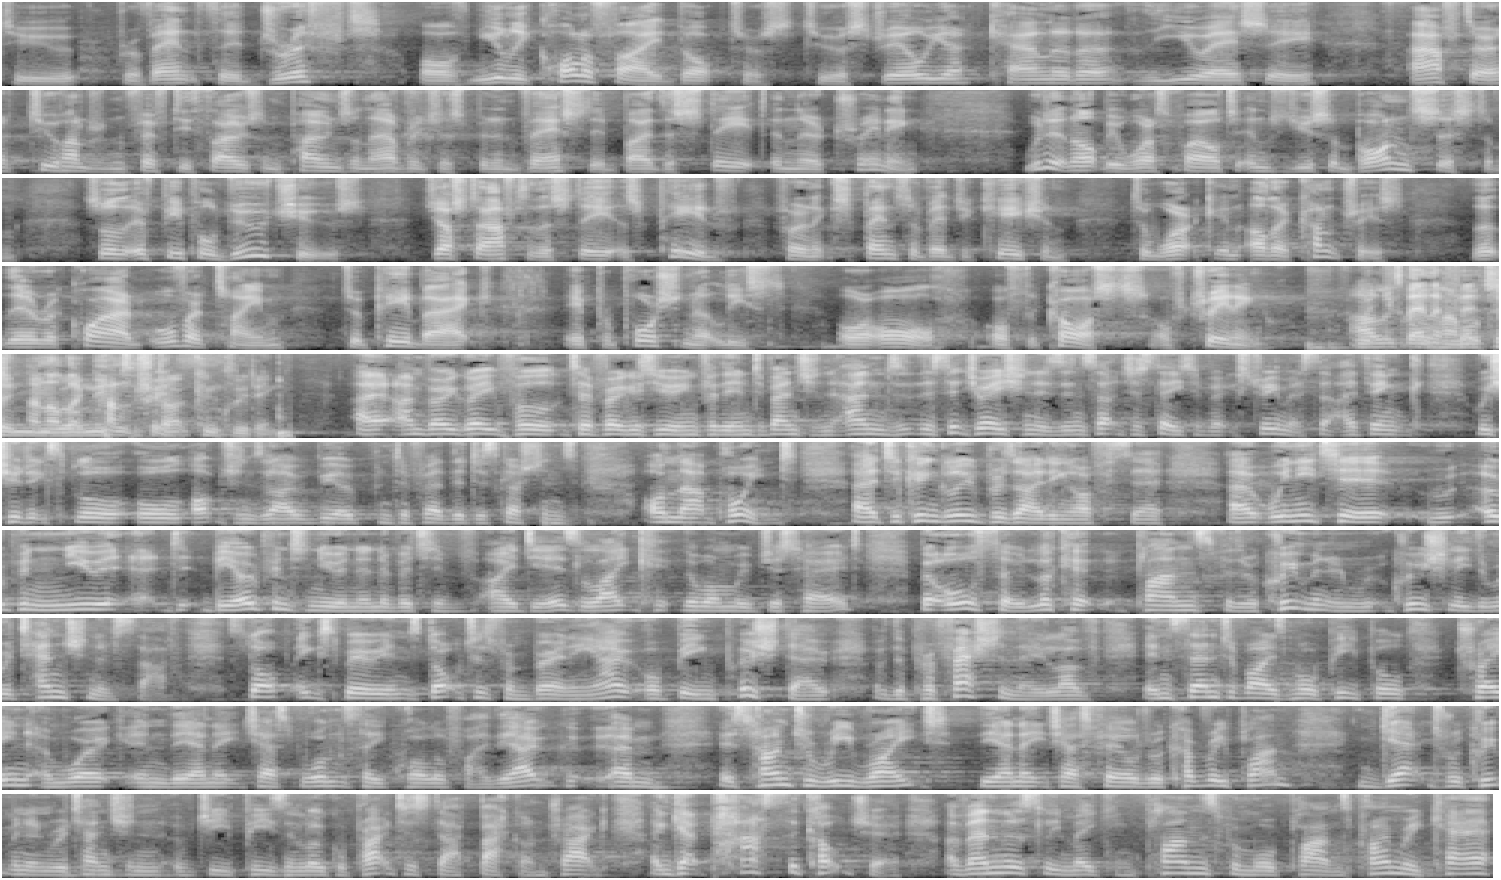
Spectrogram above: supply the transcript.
to prevent the drift of newly qualified doctors to Australia, Canada, the USA, after £250,000 on average has been invested by the state in their training, would it not be worthwhile to introduce a bond system so that if people do choose just after the state has paid for an expensive education to work in other countries, that they're required over time to pay back a proportion at least or all of the costs of training, which Alex benefits Hamilton, another country. To start concluding. I, I'm very grateful to Fergus Ewing for the intervention. And the situation is in such a state of extremis that I think we should explore all options and I would be open to further discussions on that point. Uh, to conclude, presiding officer, uh, we need to open new, uh, be open to new and innovative ideas like the one we've just heard, but also look at plans for the recruitment and crucially the retention of staff. Stop experienced doctors from burning out or being pushed out of the profession they love. Incentivise more people, train and work in the NHS once once they qualify. The out, um, it's time to rewrite the NHS failed recovery plan, get recruitment and retention of GPs and local practice staff back on track, and get past the culture of endlessly making plans for more plans. Primary care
